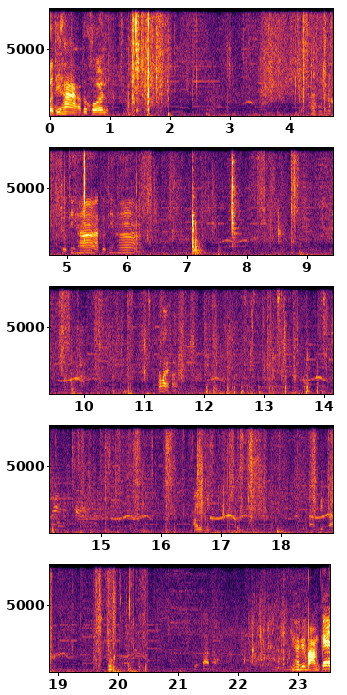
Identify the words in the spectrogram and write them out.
ตัวที่ห้าครับทุกคน ตัวที่ห้าตัวที่ห้าเท่าไหร่ครับไปอีกเลยตอนปิดก่อนเดี๋ยวตัดเอาให้พี่ปามแก้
